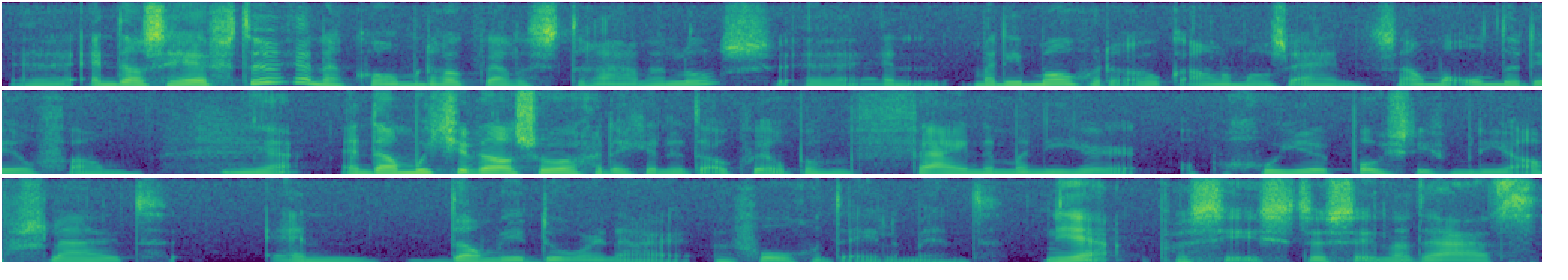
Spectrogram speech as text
Eh, en dat is heftig en dan komen er ook wel eens tranen los. Eh, en, maar die mogen er ook allemaal zijn. Dat is allemaal onderdeel van. Ja. En dan moet je wel zorgen dat je het ook weer op een fijne manier, op een goede, positieve manier afsluit. En dan weer door naar een volgend element. ja, precies. Dus inderdaad,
